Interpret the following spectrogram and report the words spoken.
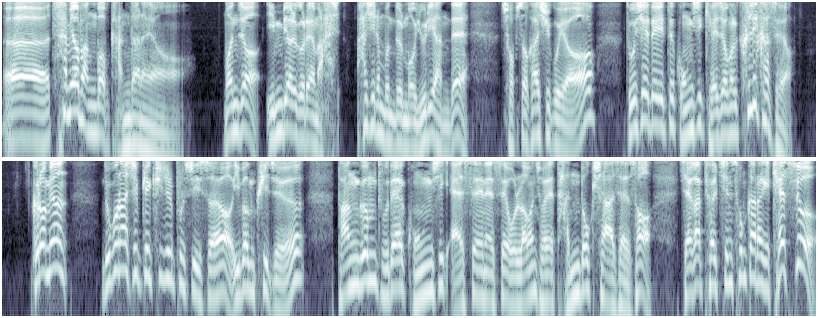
어, 참여 방법 간단해요. 먼저, 인별그램 하시, 하시 는 분들 뭐 유리한데, 접속하시고요. 도시의 데이트 공식 계정을 클릭하세요. 그러면 누구나 쉽게 퀴즈를 풀 수 있어요. 이번 퀴즈 방금 두데 공식 SNS에 올라온 저의 단독샷에서 제가 펼친 손가락의 개수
